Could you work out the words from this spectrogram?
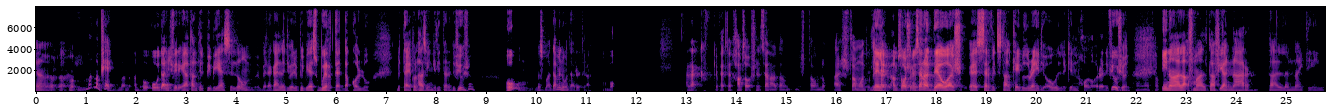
Ma bxejn. U dan ġviri għatant il-PBS il-lum, Beregalla ġviri il-PBS wirted da kollu bit-tajb u l-ħazin li kitta diffusion. U, nisma, da minnu da ritrat. Bo. Għalek, kifet 25 sena dan biex tamlu, għax tamont. Le, le, 25 sena dew għax eh, servizz tal-cable radio li kien ħoloq rediffusion. Ina għalaq f'Malta f'jannar tal-19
